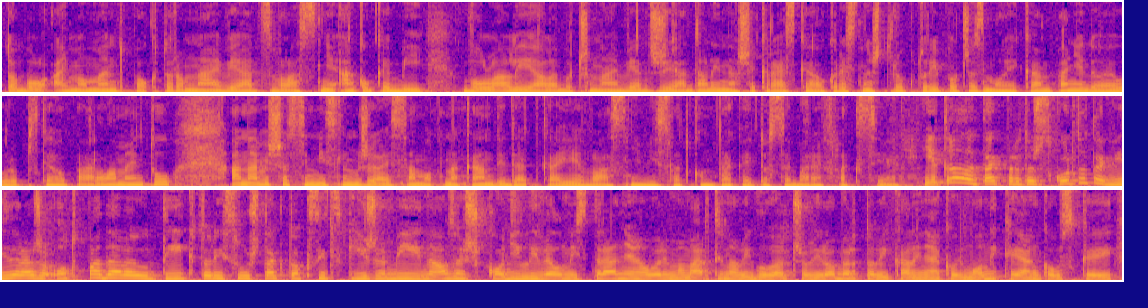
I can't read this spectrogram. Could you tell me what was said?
to bol aj moment, po ktorom najviac vlastne ako keby volali alebo čo najviac žiadali naše krajské a okresné štruktúry počas mojej kampane do Európskeho parlamentu. A navyše si myslím, že aj samotná kandidátka je vlastne výsledkom takejto sebareflexie. Je to ale tak, pretože skôr to tak vyzerá, že odpadávajú tí, ktorí sú už tak toxickí, že by naozaj škodili veľmi strane. Hovorím o Martinovi Glovačovi, Robertovi Kaliňákovi, Monike Jankovskej,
